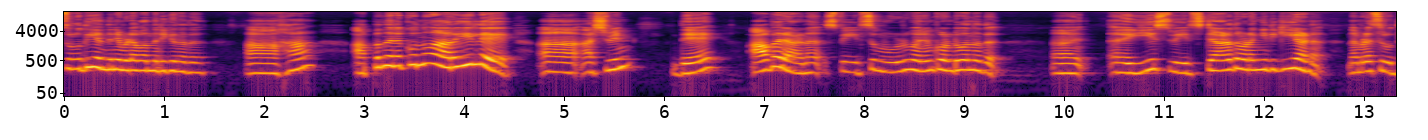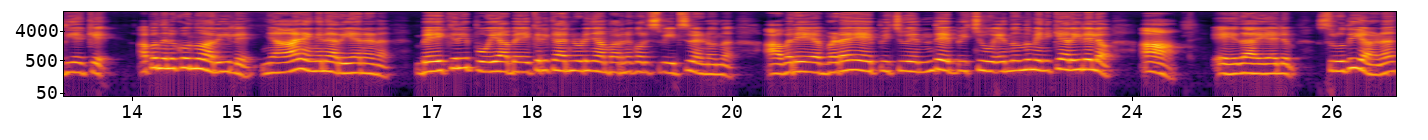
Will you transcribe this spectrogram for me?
ശ്രുതി എന്തിനാ ഇവിടെ വന്നിരിക്കുന്നത്? ആഹാ അപ്പം നിനക്കൊന്നും അറിയില്ലേ? അശ്വിൻ ദേ അവരാണ് സ്വീറ്റ്സ് മുഴുവനും കൊണ്ടുവന്നത്. ഈ സ്വീറ്റ് സ്റ്റാൾ തുടങ്ങിയിരിക്കുകയാണ്. നമ്മുടെ ശ്രുതിയൊക്കെ. അപ്പം നിനക്കൊന്നും അറിയില്ലേ? ഞാൻ എങ്ങനെ അറിയാനാണ്? ബേക്കറി പോയി ആ ബേക്കറിക്കാരനോട് ഞാൻ പറഞ്ഞ കുറച്ച് സ്വീറ്റ്സ് വേണമെന്ന് അവരെ എവിടെ ഏൽപ്പിച്ചു എന്ത് ഏൽപ്പിച്ചു എന്നൊന്നും എനിക്കറിയില്ലല്ലോ. ആ ഏതായാലും ശ്രുതിയാണ്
